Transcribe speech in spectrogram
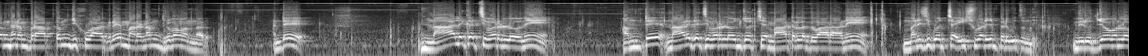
బంధనం ప్రాప్తం జిహ్వాగ్రే మరణం ధ్రువం అన్నారు అంటే నాలిక చివరిలోనే అంటే నాలుక చివరిలోంచి వచ్చే మాటల ద్వారానే మనిషికి వచ్చే ఐశ్వర్యం పెరుగుతుంది. మీరు ఉద్యోగంలో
